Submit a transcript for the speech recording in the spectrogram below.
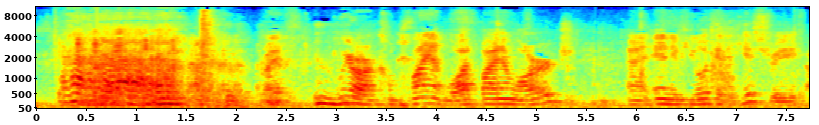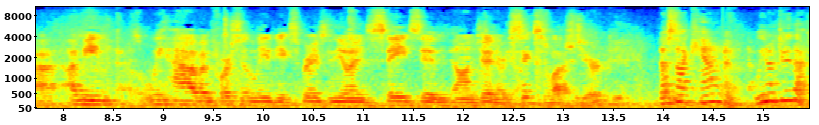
right? We are a compliant lot by and large. And, and if you look at the history, uh, I mean, we have unfortunately the experience in the United States in, on January 6th of last year. That's not Canada. We don't do that.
